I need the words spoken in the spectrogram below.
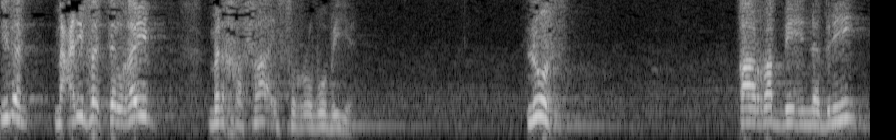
إذا معرفة الغيب من خصائص الربوبية. نوح قال ربي إن ابني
